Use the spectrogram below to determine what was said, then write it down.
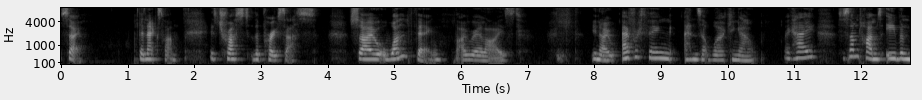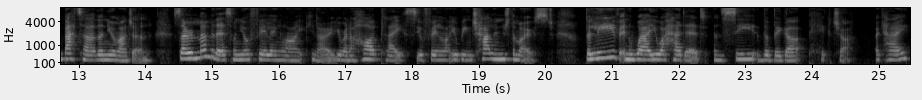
So, the next one is trust the process. So, one thing that I realized, you know, everything ends up working out okay? So sometimes even better than you imagine. So remember this when you're feeling like, you know, you're in a hard place, you're feeling like you're being challenged the most. Believe in where you are headed and see the bigger picture, okay?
